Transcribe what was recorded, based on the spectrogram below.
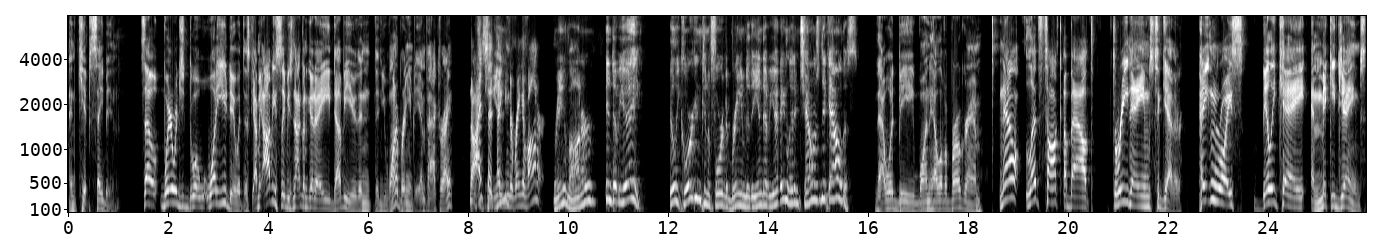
and Kip Sabian. So where would you? do- What do you do with this guy? I mean, obviously, if he's not going to go to AEW, then then you want to bring him to Impact, right? No, I said can. take him to Ring of Honor. Ring of Honor, NWA. Billy Corgan can afford to bring him to the NWA and let him challenge Nick Aldis. That would be one hell of a program. Now, let's talk about three names together Peyton Royce, Billie Kay, and Mickie James.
